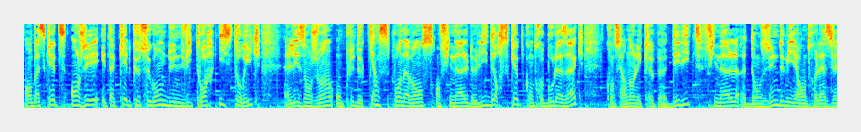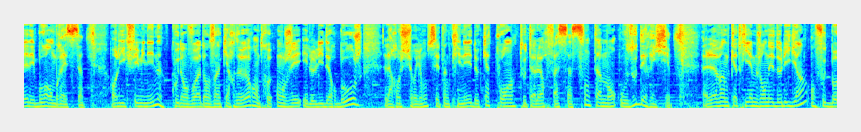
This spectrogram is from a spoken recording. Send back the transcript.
En basket, Angers est à quelques secondes d'une victoire historique. Les Angevins ont plus de 15 points d'avance en finale de Leaders Cup contre Boulazac. Concernant les clubs d'élite, finale dans une demi-heure entre Lasvel et Bourg-en-Bresse. En Ligue féminine, coup d'envoi dans un quart d'heure entre Angers et le leader Bourges. La Roche-sur-Yon s'est inclinée de 4 points tout à l'heure face à Saint-Amand aux Oudéry. La 24e journée de Ligue 1. En football,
